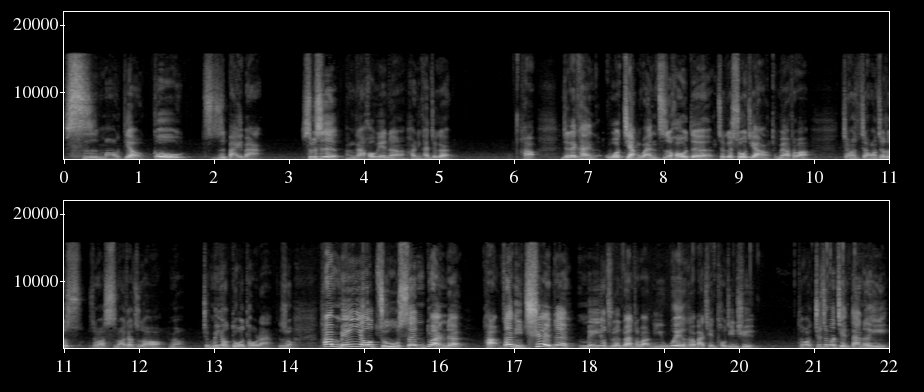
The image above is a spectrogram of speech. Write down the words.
死猫掉？够直白吧？是不是？你看后面呢？好，你看这个，好，你再来看我讲完之后的这个塑胶有没有？好不好？讲完讲完这个什么死猫掉之后有没有就没有多头啦？就是说它没有主升段的。好，在你确认没有主升段，好不好？你为何把钱投进去？好不好就这么简单而已。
